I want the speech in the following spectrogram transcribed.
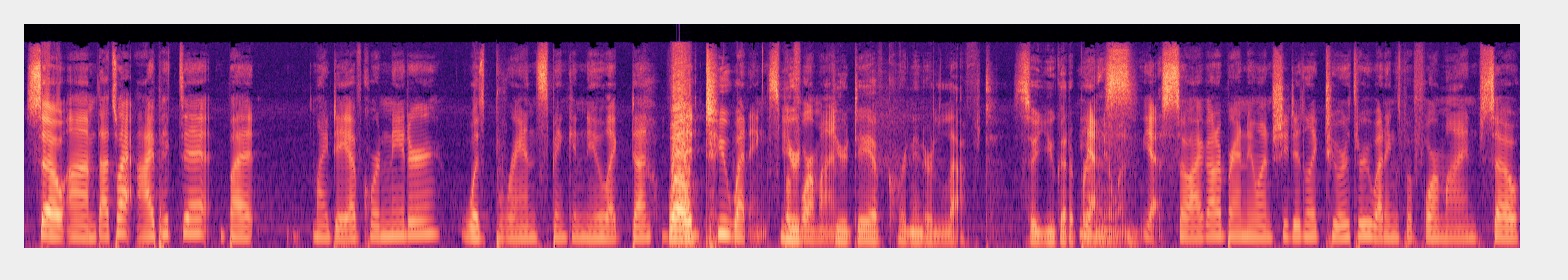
So um, that's why I picked it. But my day of coordinator was brand spanking new. Like done. Well, did two weddings Your, before mine. your day of coordinator left, so you got a brand yes. new one. Yes. So I got a brand new one. She did like two or three weddings before mine. So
